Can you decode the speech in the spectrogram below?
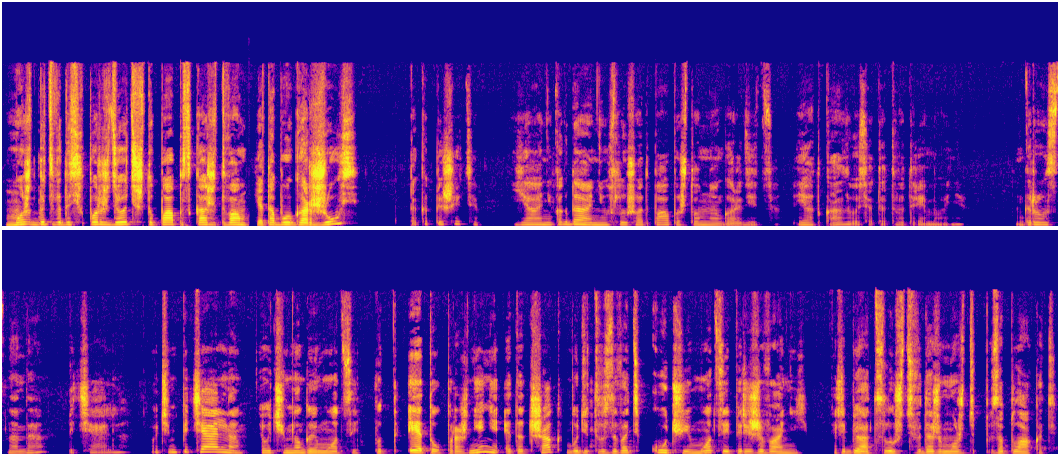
Может быть, вы до сих пор ждете, что папа скажет вам «я тобой горжусь»? Так и пишите. Я никогда не услышу от папы, что он мной гордится. Я отказываюсь от этого требования. Грустно, да? Печально. Очень печально и очень много эмоций. Вот это упражнение, этот шаг будет вызывать кучу эмоций и переживаний. Ребят, слушайте, вы даже можете заплакать.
